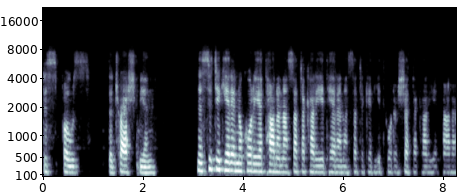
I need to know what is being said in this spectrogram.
dispose, the trash bin. No sata kariatora shata kariatara.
